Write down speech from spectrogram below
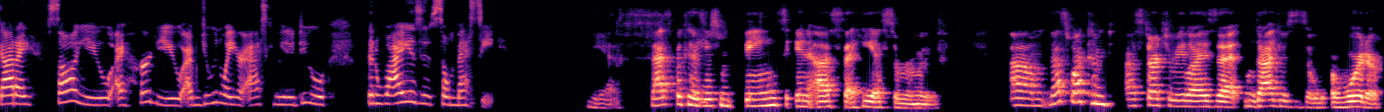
God i saw you i heard you i'm doing what you're asking me to do then why is it so messy? Yes that's because there's some things in us that he has to remove um, that's why I come. I start to realize that when God gives us a, a word or a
